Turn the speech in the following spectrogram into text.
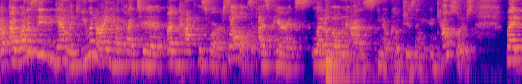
i, I want to say it again like you and i have had to unpack this for ourselves as parents let alone as you know coaches and, and counselors. But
